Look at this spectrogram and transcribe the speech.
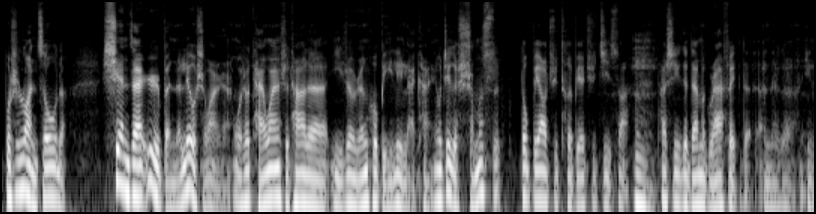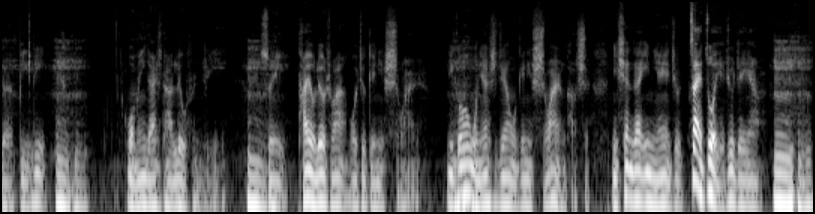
不是乱诌的。现在日本的六十万人，我说台湾是它的以这人口比例来看，因为这个什么事都不要去特别去计算，嗯，它是一个 demographic 的那个一个比例，嗯嗯，我们应该是它六分之一，嗯，所以它有六十万，我就给你十万人。你给我五年时间，我给你十万人考试。你现在一年也就再做也就这样，嗯哼，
